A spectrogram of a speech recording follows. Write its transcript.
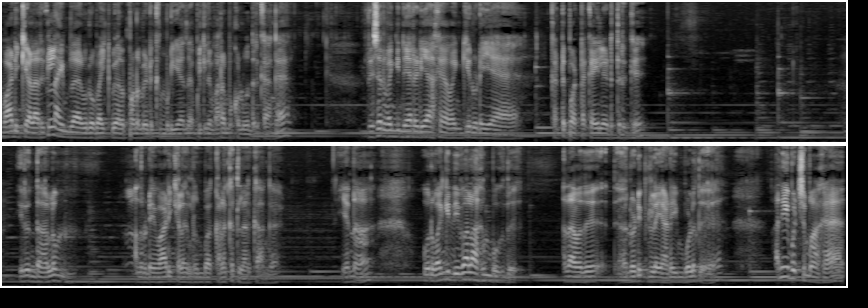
வாடிக்கையாளர்கள் ஐம்பதாயிரம் ரூபாய்க்கு மேல் பணம் எடுக்க முடியாது அப்படிங்கிற வரம்பு கொண்டு வந்திருக்காங்க. ரிசர்வ் வங்கி நேரடியாக வங்கியினுடைய கட்டுப்பாட்டை கையில் எடுத்திருக்கு. இருந்தாலும் அதனுடைய வாடிக்கையாளர்கள் ரொம்ப கலக்கத்தில் இருக்காங்க. ஏன்னா ஒரு வங்கி திவாலாகும் போகுது அதாவது நொடிப்பு நிலை அடையும் பொழுது அதிகபட்சமாக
